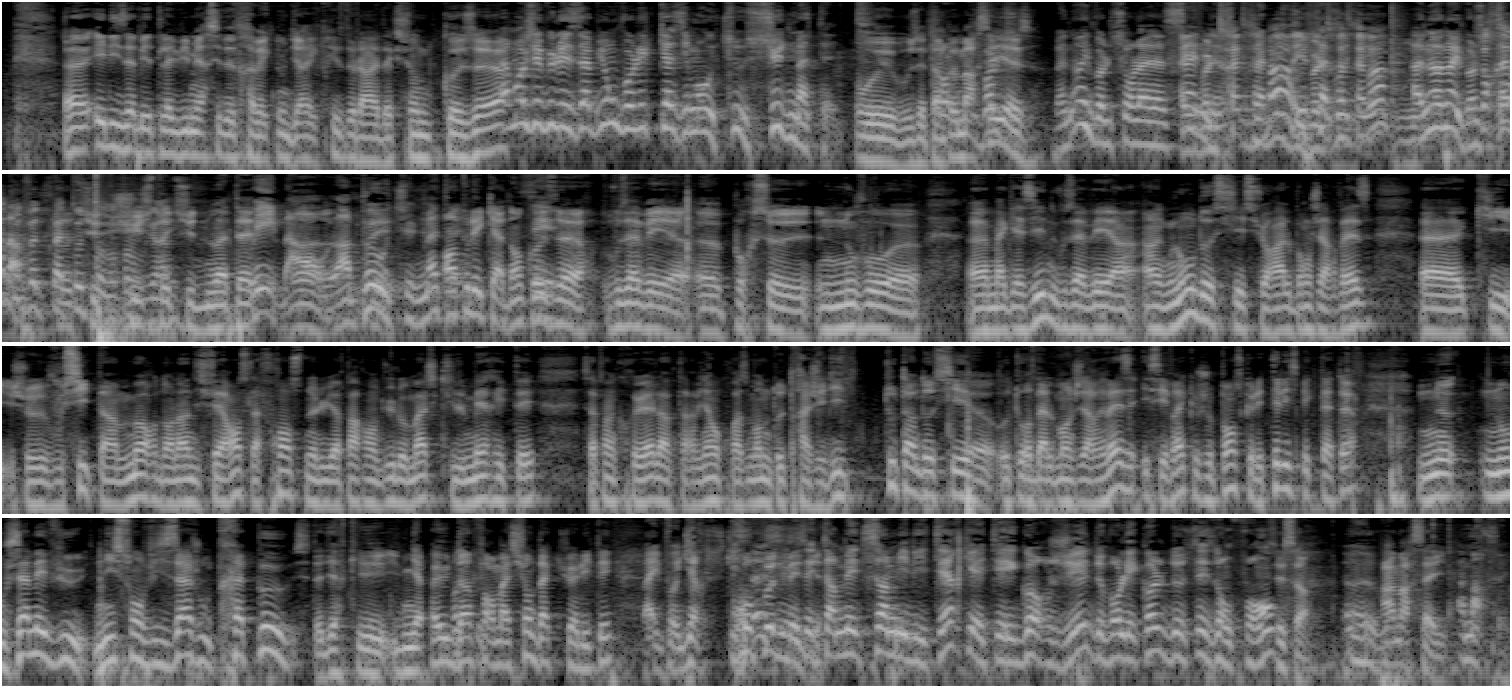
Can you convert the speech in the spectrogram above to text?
Euh, Elisabeth Lavie, merci d'être avec nous, directrice de la rédaction de Causeur. Ah, moi, j'ai vu les avions voler quasiment au-dessus de ma tête. Oui, vous êtes un peu marseillaise. volent- Bah non, ils volent sur la Seine. ils volent très, très bas, ils volent très, très bas. Ah non, non, ils volent Sortez très un peu bas. de votre plateau de temps juste au-dessus de ma tête. Oui, bah, un peu au-dessus de ma tête. En tous les cas, dans Causeur, vous avez, euh, pour ce nouveau euh, euh, magazine, vous avez un, un long dossier sur Alban Gervaise euh, qui, je vous cite, un mort dans l'indifférence. La France ne lui a pas rendu l'hommage qu'il méritait. Sa fin cruelle intervient au croisement de deux tragédies. Tout un dossier euh, autour d'Alban Gervaise. Et c'est vrai que je pense que les téléspectateurs ne- n'ont jamais vu ni son visage ou très peu. C'est-à-dire qu'il n'y a pas eu d'informations d'actualité. Bah, il faut dire ce qu'il Trop fait. peu de C'est- un médecin militaire qui a été égorgé devant l'école de ses enfants C'est ça. Euh, À Marseille. à Marseille.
